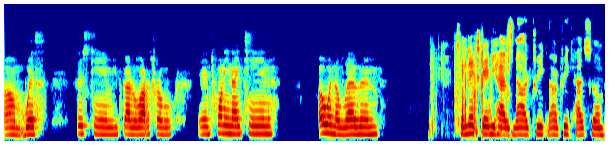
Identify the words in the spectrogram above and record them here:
um, with this team. You've got a lot of trouble in 2019, 0 and 11. So next game you have is Mallard Creek. Mallard Creek has some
